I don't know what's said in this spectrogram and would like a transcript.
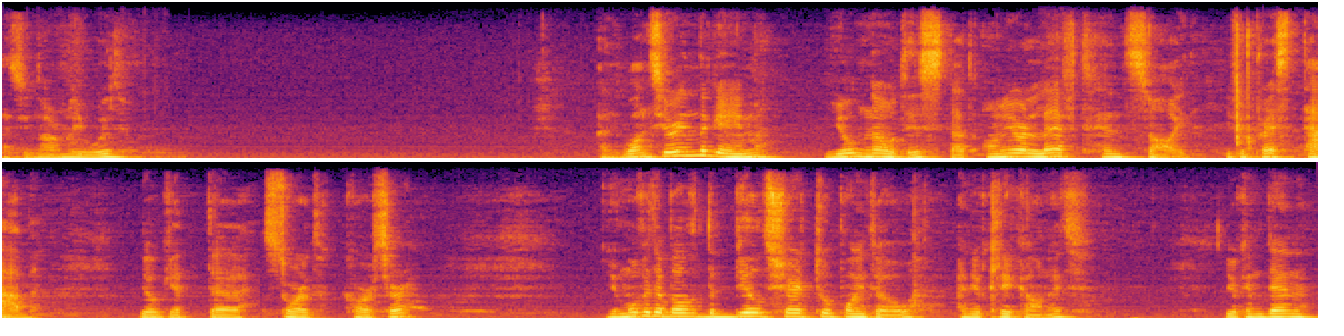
As you normally would. And once you're in the game you'll notice that on your left hand side if you press tab you'll get the sword cursor. You move it above the build share 2.0 and you click on it. You can then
